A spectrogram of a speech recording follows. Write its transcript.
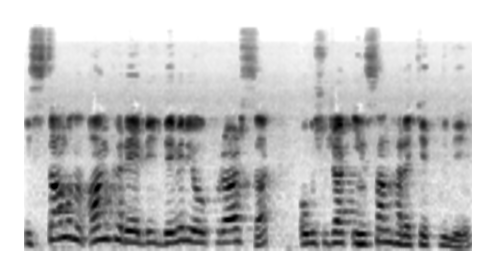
İstanbul'un Ankara'ya bir demiryolu kurarsak oluşacak insan hareketliliği,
